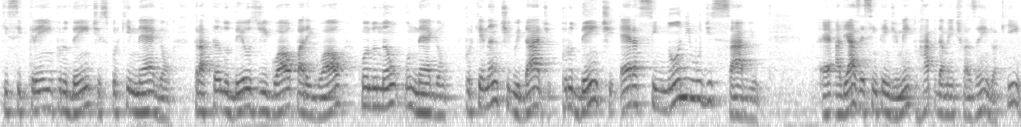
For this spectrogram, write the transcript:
que se creem prudentes porque negam, tratando Deus de igual para igual, quando não o negam, porque na antiguidade, prudente era sinônimo de sábio. É, aliás, esse entendimento, rapidamente fazendo aqui,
